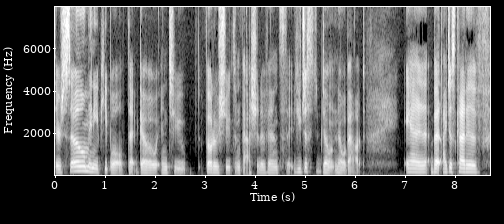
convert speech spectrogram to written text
There's so many people that go into photo shoots and fashion events that you just don't know about. And but I just kind of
